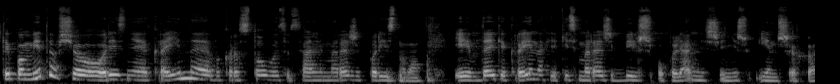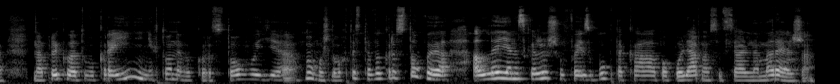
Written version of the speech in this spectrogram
Ти помітив, що різні країни використовують соціальні мережі по-різному, і в деяких країнах якісь мережі більш популярніші ніж в інших. Наприклад, в Україні ніхто не використовує, ну можливо, хтось це використовує, але я не скажу, що Фейсбук така популярна соціальна мережа.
